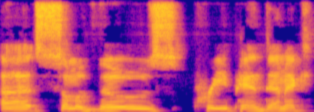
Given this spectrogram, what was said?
uh, some of those pre pandemic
